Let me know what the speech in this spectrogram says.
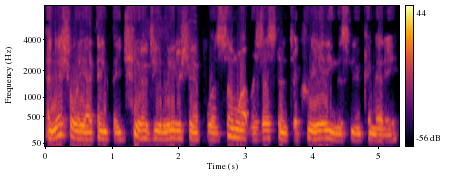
Initially, I think the GOG leadership was somewhat resistant to creating this new committee,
